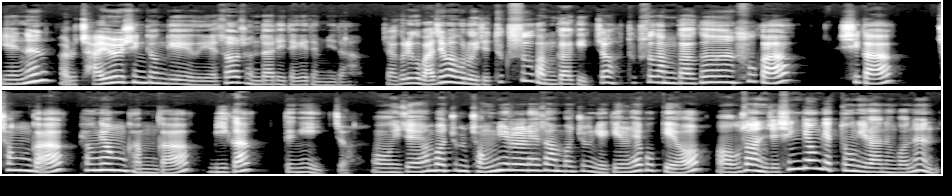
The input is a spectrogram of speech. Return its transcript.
얘는 바로 자율신경계에 의해서 전달이 되게 됩니다. 자, 그리고 마지막으로 이제 특수 감각이 있죠. 특수 감각은 후각, 시각, 청각, 평형 감각, 미각 등이 있죠. 어, 이제 한번 좀 정리를 해서 한번 쭉 얘기를 해볼게요. 어, 우선 이제 신경계통이라는 거는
